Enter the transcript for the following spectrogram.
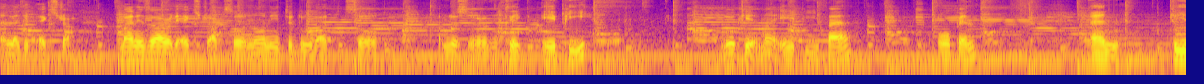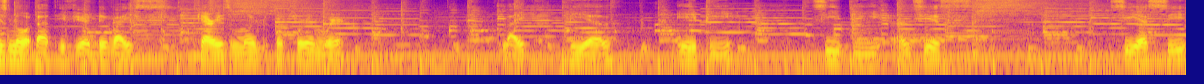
And let it extract. Mine is already extract so no need to do that. So I'm just going to click AP locate my AP file. Open. And please note that if your device carries multiple firmware like BL, AP, CP and CS, CSC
